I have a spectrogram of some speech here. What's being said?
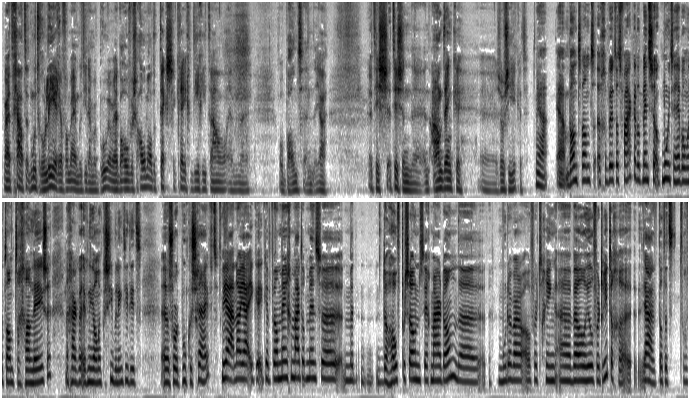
Maar het, gaat, het moet roleren. Van mij moet hij naar mijn broer. En we hebben overigens allemaal de tekst gekregen digitaal en eh, op band. En ja, het is, het is een, eh, een aandenken. Eh, zo zie ik het. Ja, ja want, want eh, gebeurt dat vaker? Dat mensen ook moeite hebben om het dan te gaan lezen? Dan ga ik weer even naar Janneke Siebelink die dit eh, soort boeken schrijft. Ja, nou ja, ik, ik heb wel meegemaakt dat mensen met de hoofdpersoon, zeg maar dan, de moeder waarover het ging, eh, wel heel verdrietig, ja, dat het toch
